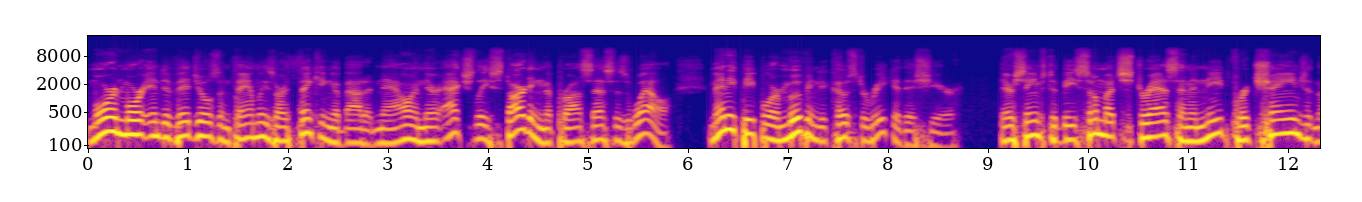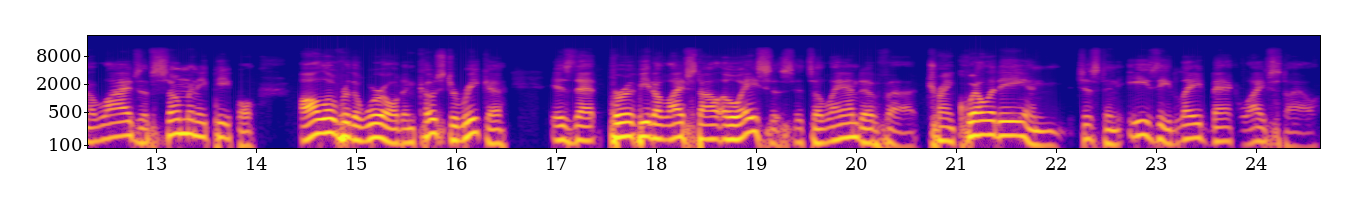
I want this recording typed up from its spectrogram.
more and more individuals and families are thinking about it now, and they're actually starting the process as well. Many people are moving to Costa Rica this year. There seems to be so much stress and a need for change in the lives of so many people all over the world. And Costa Rica is that Pura Vida lifestyle oasis. It's a land of uh, tranquility and just an easy, laid back lifestyle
